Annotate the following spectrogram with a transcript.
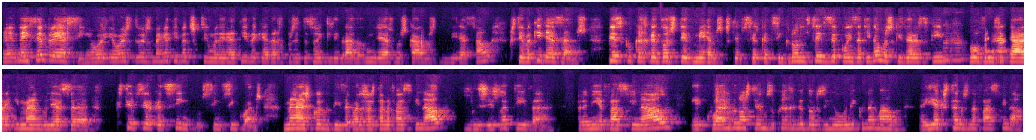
É, nem sempre é assim. Eu, eu hoje, hoje, de manhã estive a discutir uma diretiva que é da representação equilibrada de mulheres nos cargos de direção, que esteve aqui 10 anos. Penso que o carregador esteve menos, que esteve cerca de 5. Não sei dizer com exatidão, mas se quiser a seguir, uhum. vou verificar e mando-lhe essa. que esteve cerca de 5, 5, 5 anos. Mas quando diz agora já está na fase final, legislativa. Para mim, a fase final é quando nós temos o carregadorzinho único na mão. Aí é que estamos na fase final.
